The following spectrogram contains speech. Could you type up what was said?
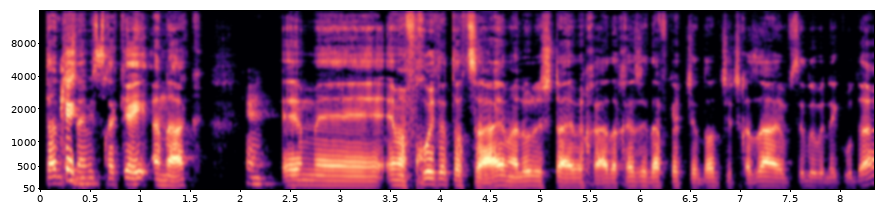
נתן כן. שני משחקי ענק. כן. הם, uh, הם הפכו את התוצאה, הם עלו ל-2-1, אחרי זה דווקא כשדונצ'יץ' חזר הם הפסידו בנקודה,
